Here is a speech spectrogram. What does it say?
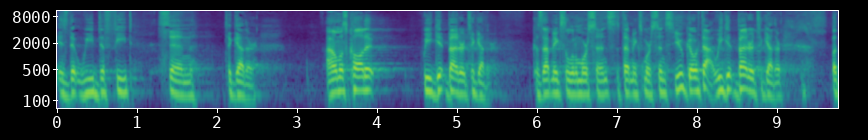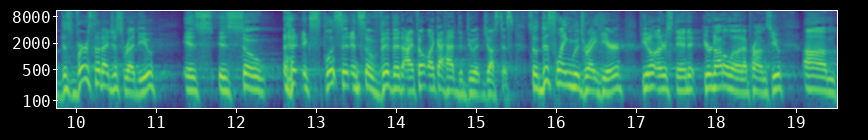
is that we defeat sin together. I almost called it we get better together because that makes a little more sense. If that makes more sense to you, go with that. We get better together. But this verse that I just read to you is, is so explicit and so vivid, I felt like I had to do it justice. So, this language right here, if you don't understand it, you're not alone, I promise you. Um,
